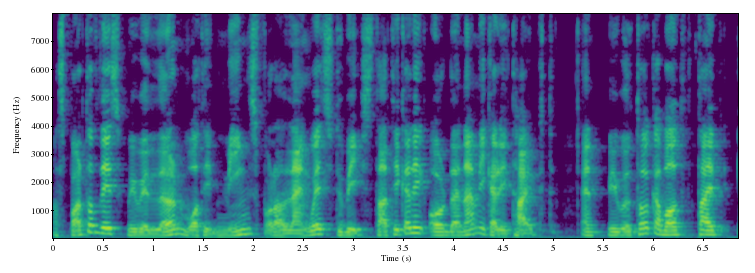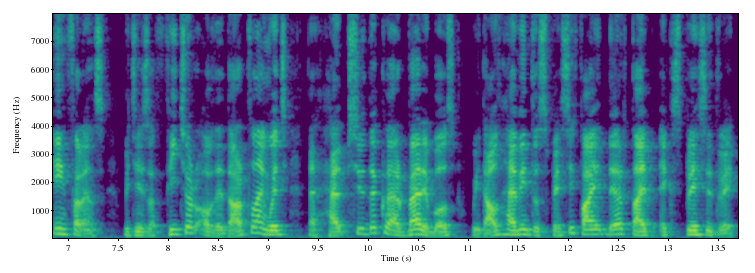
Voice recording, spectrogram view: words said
As part of this, we will learn what it means for a language to be statically or dynamically typed. And we will talk about type inference, which is a feature of the Dart language that helps you declare variables without having to specify their type explicitly.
